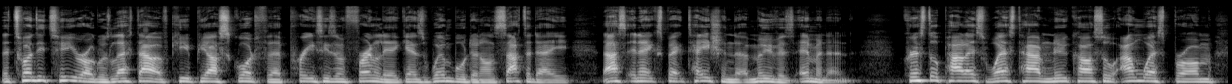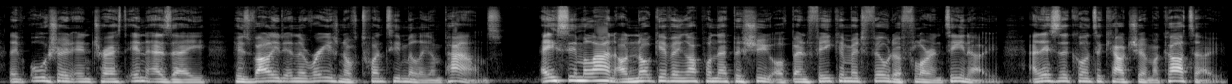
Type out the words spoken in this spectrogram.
The 22 year old was left out of QPR squad for their pre season friendly against Wimbledon on Saturday. That's in expectation that a move is imminent. Crystal Palace, West Ham, Newcastle, and West Brom, they've all shown interest in Eze, who's valued in the region of £20 million. AC Milan are not giving up on their pursuit of Benfica midfielder Florentino, and this is according to Calcio Mercato.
